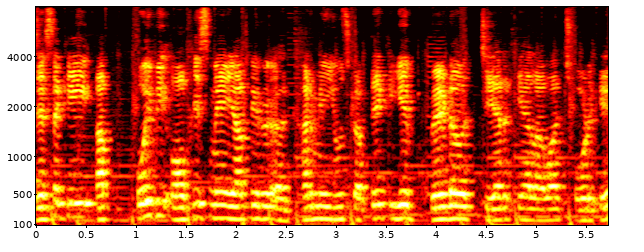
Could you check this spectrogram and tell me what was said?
जैसे कि आप कोई भी ऑफ़िस में या फिर घर में यूज़ करते हैं कि ये बेड और चेयर के अलावा छोड़ के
